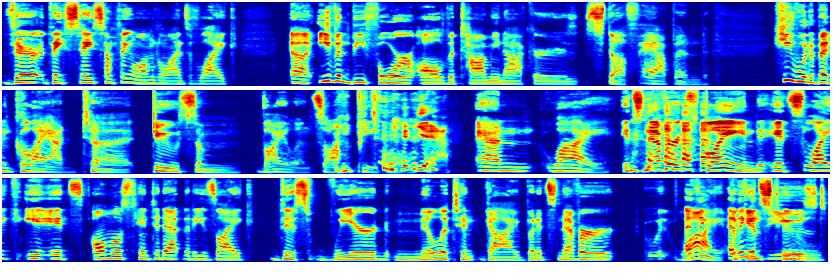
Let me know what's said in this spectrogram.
they they say something along the lines of like, uh, even before all the Tommy Knockers stuff happened, he would have been glad to do some violence on people. yeah. and why it's never explained it's like it's almost hinted at that he's like this weird militant guy but it's never why I think, I think against it's who? used.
